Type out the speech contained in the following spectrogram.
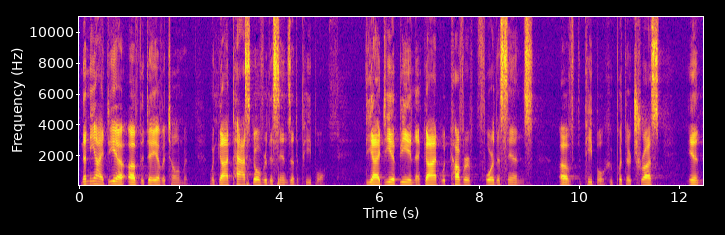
and then the idea of the Day of Atonement, when God passed over the sins of the people. The idea being that God would cover for the sins of the people who put their trust in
